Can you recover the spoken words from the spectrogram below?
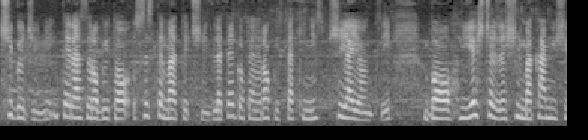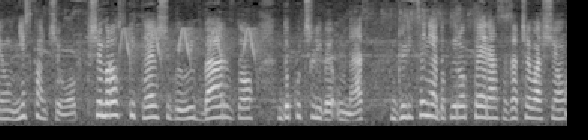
3 godziny i teraz robię to systematycznie. Dlatego ten rok jest taki niesprzyjający, bo jeszcze ze ślimakami się nie skończyło. Przymrozki też były bardzo dokuczliwe u nas. Glicynia dopiero teraz zaczęła się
